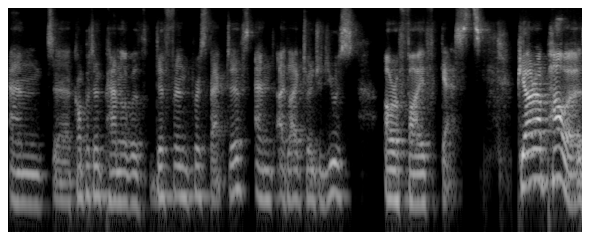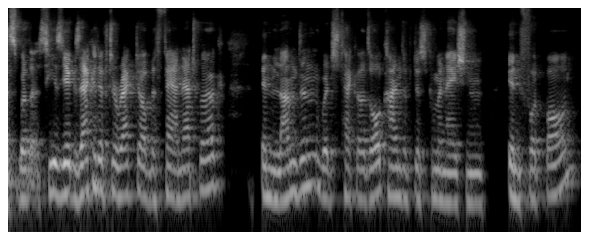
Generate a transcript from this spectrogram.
and uh, competent panel with different perspectives. And I'd like to introduce our five guests. Piara Power is with us. He's the executive director of the Fare Network in London, which tackles all kinds of discrimination in football.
